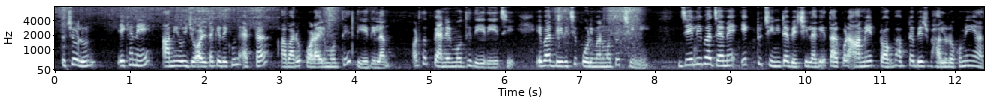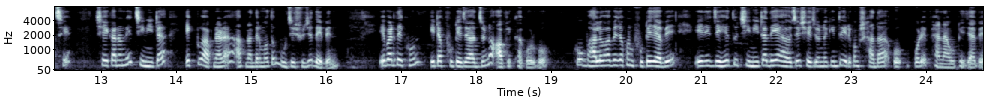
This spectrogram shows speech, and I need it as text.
তো চলুন, এখানে আমি ওই জলটাকে দেখুন, একটা আবারও কড়াইয়ের মধ্যে দিয়ে দিলাম। অর্থাৎ প্যানের মধ্যে দিয়ে দিয়েছি। এবার দিয়ে দিচ্ছি পরিমাণ মতো চিনি। জেলি বা জ্যামে একটু চিনিটা বেশি লাগে, তারপর আমের টক ভাবটা বেশ ভালো রকমই আছে, সেই কারণে চিনিটা একটু আপনারা আপনাদের মতো বুঝে সুঝে দেবেন। এবার দেখুন, এটা ফুটে যাওয়ার জন্য অপেক্ষা করব। খুব ভালোভাবে যখন ফুটে যাবে, এই যে যেহেতু চিনিটা দেওয়া হয়েছে, সেজন্য কিন্তু এরকম সাদা উপরে ফেনা উঠে যাবে।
